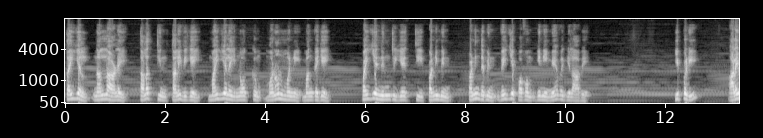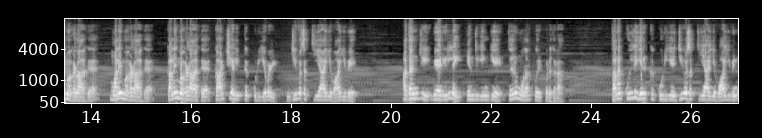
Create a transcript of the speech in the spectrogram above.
தையல் நல்லாளை தலத்தின் தலைவிகை மையலை நோக்கும் மனோன்மணி மங்கையை பைய நின்று ஏத்தி பணிவின் பணிந்தபின் வெய்ய பவம் இனி மேவகிலாவே. இப்படி அலைமகளாக மலைமகளாக கலைமகளாக காட்சியளிக்கக்கூடியவள் ஜீவசக்தியாய வாயுவே. அதன்றி வேறில்லை என்று இங்கே திருமூலர் குறிப்பிடுகிறார். தனக்குள்ளே இருக்கக்கூடிய ஜீவசக்தியாகிய வாயுவின்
